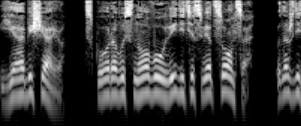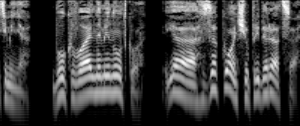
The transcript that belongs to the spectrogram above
Я обещаю. Скоро вы снова увидите свет солнца. Подождите меня. Буквально минутку. Я закончу прибираться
